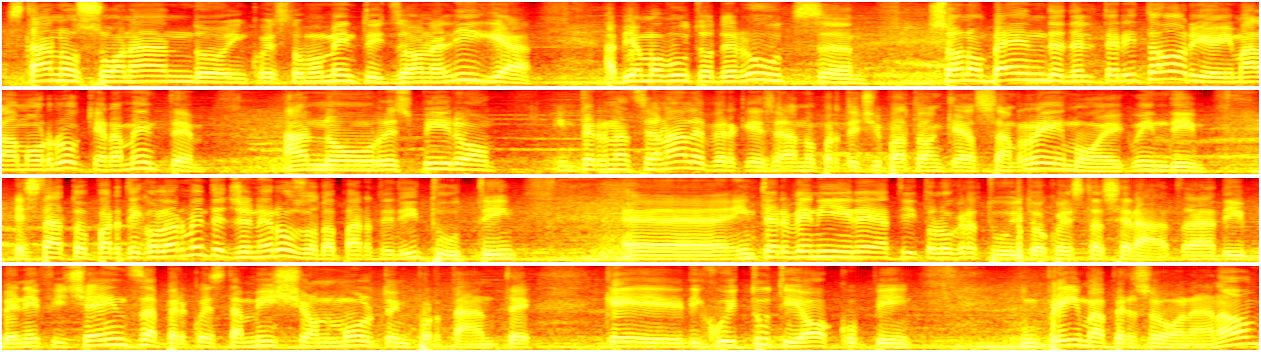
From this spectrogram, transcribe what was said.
stanno suonando in questo momento i Zona Liga, abbiamo avuto The Roots, sono band del territorio, i Malamorro chiaramente hanno un respiro internazionale perché hanno partecipato anche a Sanremo e quindi è stato particolarmente generoso da parte di tutti eh, intervenire a titolo gratuito questa serata di beneficenza per questa mission molto importante che, di cui tu ti occupi in prima persona, no?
